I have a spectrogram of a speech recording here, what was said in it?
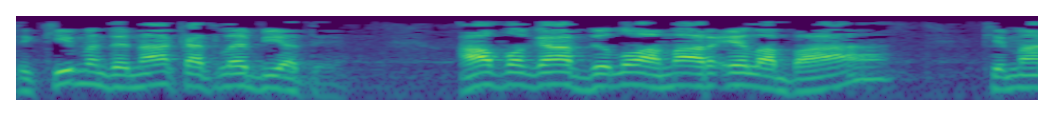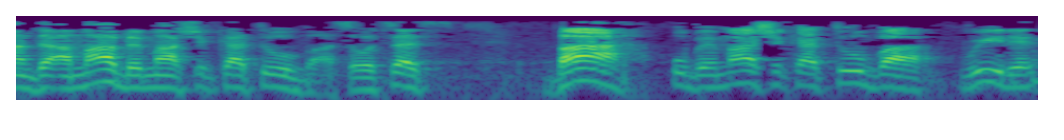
the kivan denakat lebi adeh. Aval gav de lo amar ela ba. Kiman de amar b'ma. So it says ba u'b'ma shekatuv ba. Read it.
